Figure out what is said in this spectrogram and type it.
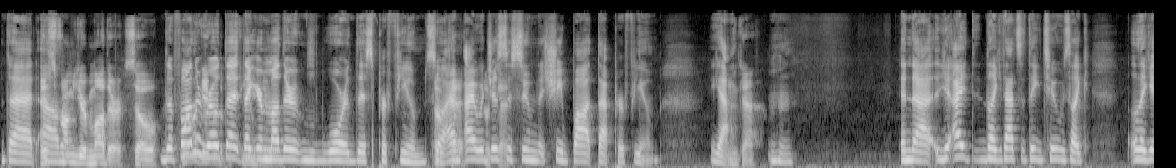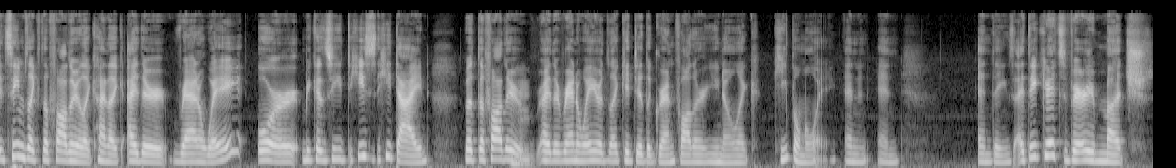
that It's um from your mother, so the father wrote the that that your mother wore this perfume so Okay, I, I would just okay. assume that she bought that perfume yeah Okay. Mhm. And that yeah i like that's the thing too is like like it seems like the father like kind of like either ran away or because he he's he died but the father Mm-hmm. either ran away or like it did the grandfather you know like keep him away and and and things i think it's very much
